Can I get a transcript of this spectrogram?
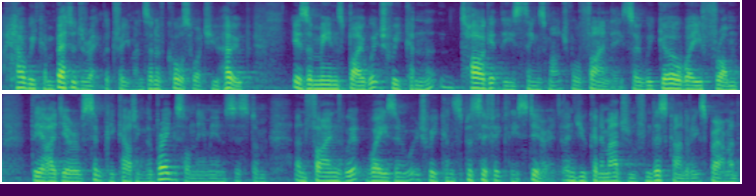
how we can better direct the treatments, and of course what you hope is a means by which we can target these things much more finely. So we go away from the idea of simply cutting the brakes on the immune system and find ways in which we can specifically steer it. And you can imagine from this kind of experiment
